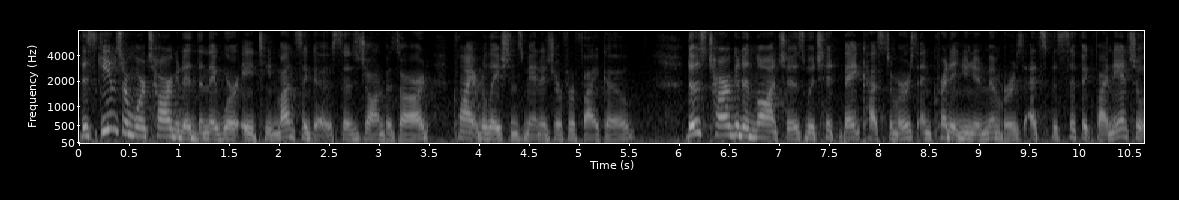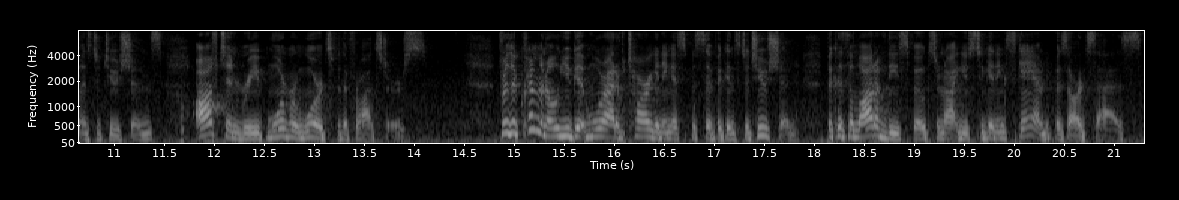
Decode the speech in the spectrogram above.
The schemes are more targeted than they were 18 months ago, says John Buzzard, client relations manager for FICO. Those targeted launches, which hit bank customers and credit union members at specific financial institutions, often reap more rewards for the fraudsters. For the criminal, you get more out of targeting a specific institution, because a lot of these folks are not used to getting scammed, Buzzard says.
